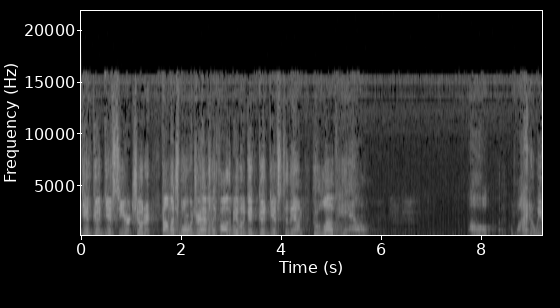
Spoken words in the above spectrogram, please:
give good gifts to your children, how much more would your Heavenly Father be able to give good gifts to them who love him? Oh, why do we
